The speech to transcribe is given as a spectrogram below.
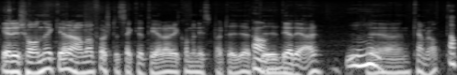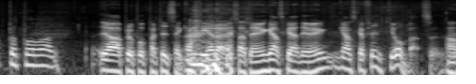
Erich Honecker, han var förste sekreterare i kommunistpartiet Ja. i DDR. Mm. Det är en kamrat. Apropå vad? Ja, apropå partisekreterare. så att det är en ganska, det är en ganska fint jobb alltså. Ja.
